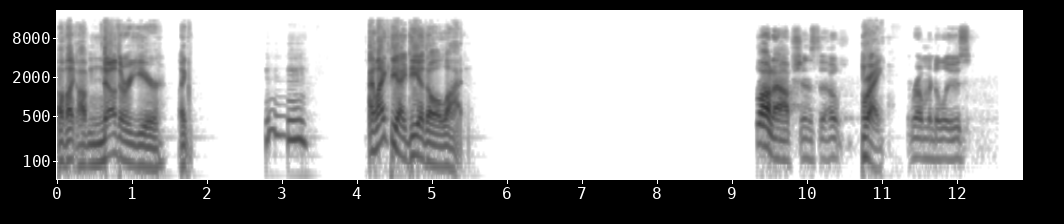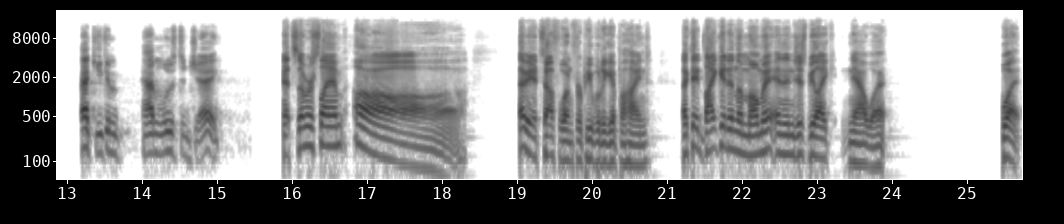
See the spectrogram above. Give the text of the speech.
of like another year. Like, mm, I like the idea though a lot. A lot of options though. Right. Roman to lose. Heck, you can have him lose to Jay. At SummerSlam? Oh, that'd be a tough one for people to get behind. Like they'd like it in the moment and then just be like, now what? What?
